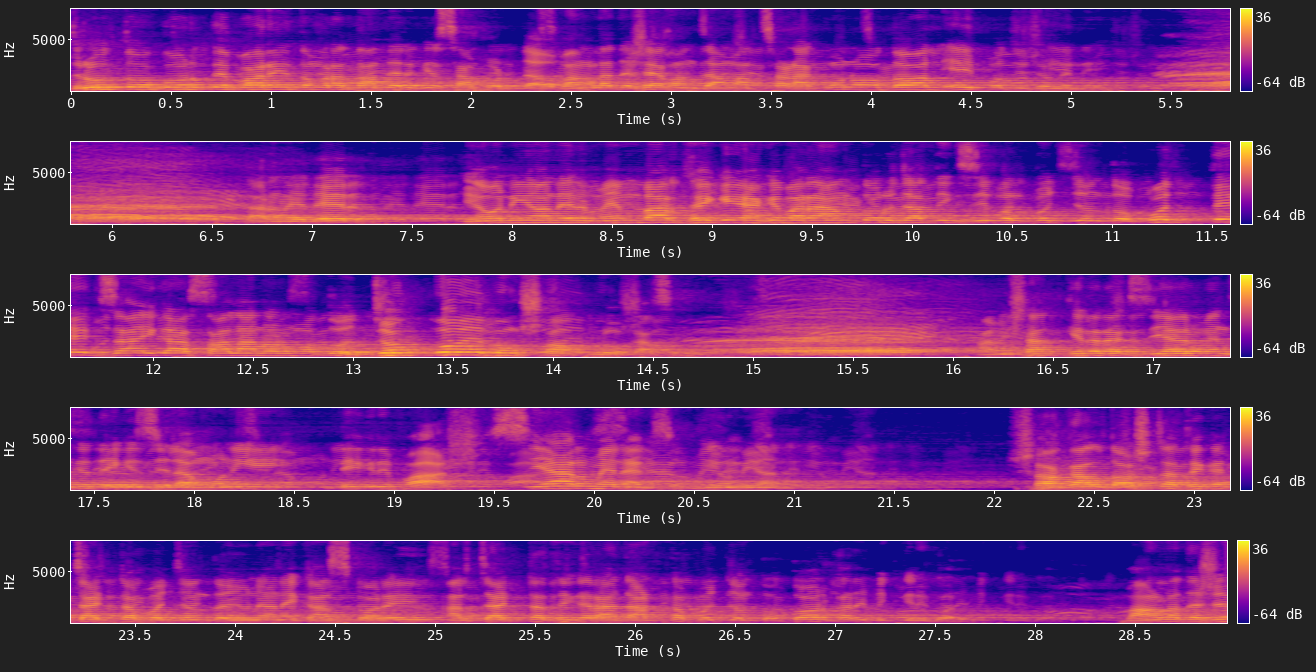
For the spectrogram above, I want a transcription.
দ্রুত করতে পারে, তোমরা তাদেরকে সাপোর্ট দাও। বাংলাদেশে এখন জামাত ছাড়া কোনো দল এই পজিশনে নেই। কারণ এদের ইউনিয়নের মেম্বার থেকে একেবারে আন্তর্জাতিক জীবন পর্যন্ত প্রত্যেক জায়গা চালানোর মতো যোগ্য এবং সব লোক আছে। আমি সাতক্ষীরার এক চেয়ারম্যানকে দেখেছিলাম, উনি ডিগ্রি পাস চেয়ারম্যান একজন ইউনিয়নের সকাল দশটা থেকে চারটা পর্যন্ত ইউনিয়নে কাজ করে, আর চারটা থেকে রাত আটটা পর্যন্ত তরকারি বিক্রি করে। বাংলাদেশে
